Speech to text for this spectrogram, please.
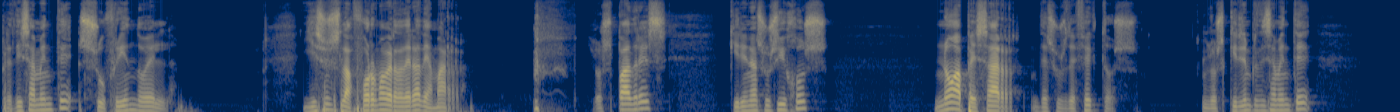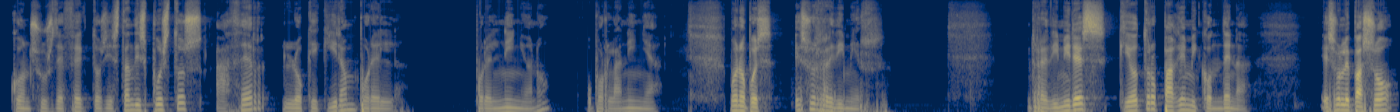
precisamente sufriendo Él. Y eso es la forma verdadera de amar. Los padres quieren a sus hijos no a pesar de sus defectos, los quieren precisamente con sus defectos y están dispuestos a hacer lo que quieran por él, por el niño, ¿no? O por la niña. Bueno, pues eso es redimir. Redimir es que otro pague mi condena. Eso le pasó,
